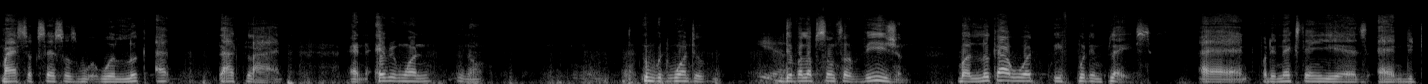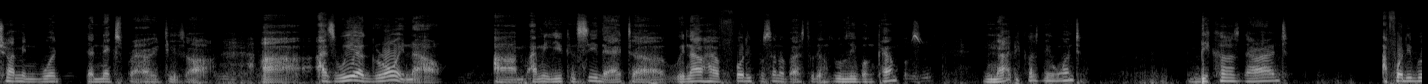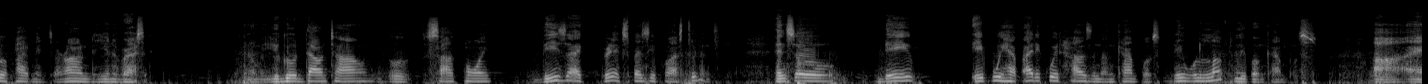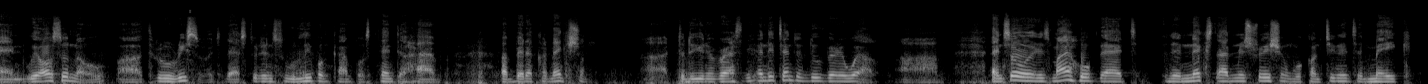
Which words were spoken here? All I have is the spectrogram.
my successors will, will look at that plan and everyone, you know, would want to yeah. develop some sort of vision. But look at what we've put in place and for the next 10 years and determine what the next priorities are. Uh, as we are growing now, um, I mean, you can see that uh, we now have 40% of our students who live on campus, mm-hmm. not because they want to, because there aren't affordable apartments around the university. You know, you go downtown, you go to South Point, these are very expensive for our students. And so they, if we have adequate housing on campus, they would love to live on campus. Uh, and we also know uh, through research that students who live on campus tend to have a better connection uh, to the university, and they tend to do very well. Um, and so it is my hope that the next administration will continue to make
